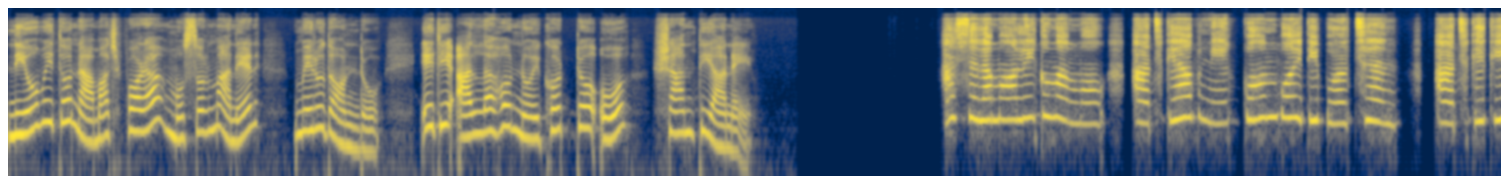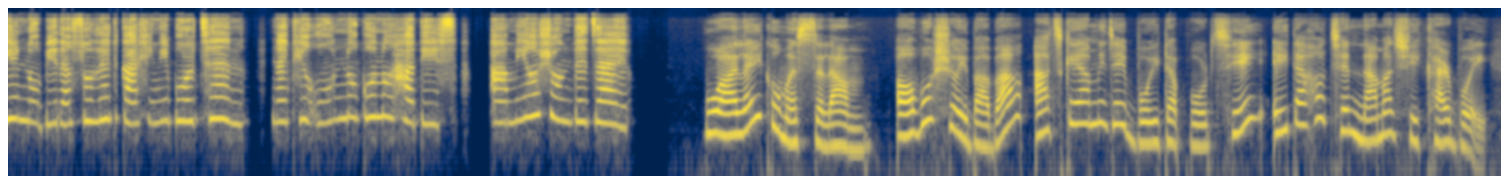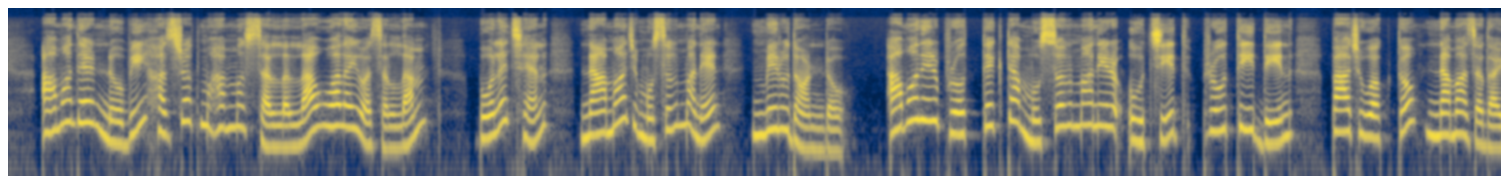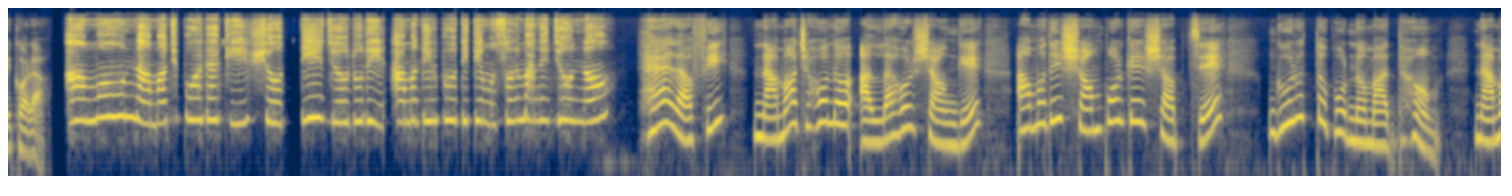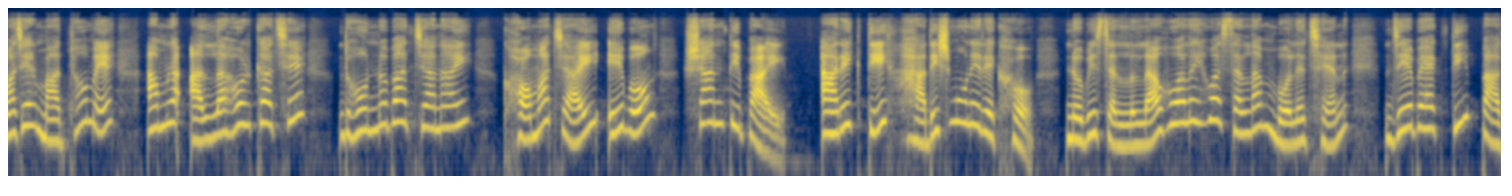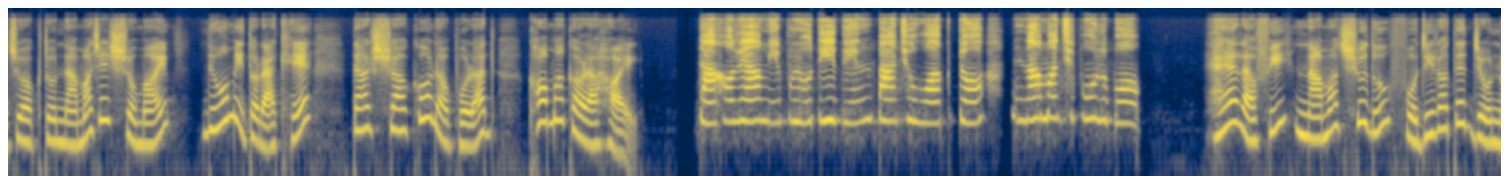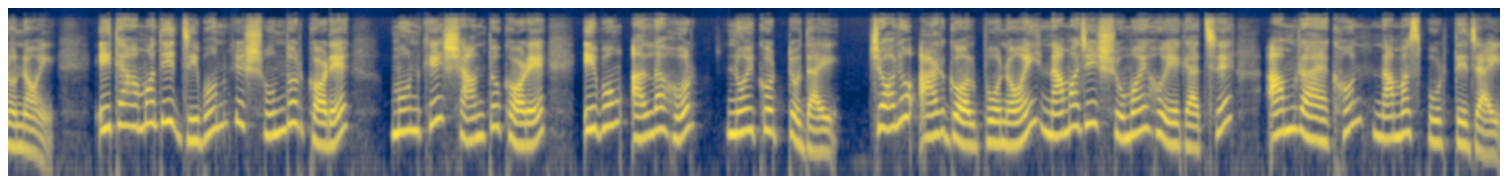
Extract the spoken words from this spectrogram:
নিয়মিত নামাজ পড়া মুসলমানের মেরুদণ্ড। এটি আল্লাহর নৈকট্য ও শান্তি আনে। আসসালামু আলাইকুম আম্মু আজকে আপনি কোন বইটি পড়ছেন? আজকে কি নবী রাসূলের কাহিনী পড়ছেন নাকি অন্য কোনো হাদিস? আমিও শুনতে চাই। ওয়ালাইকুম আসসালাম। অবশ্যই বাবা আজকে আমি যে বইটা পড়ছি এইটা হচ্ছে নামাজ শিক্ষার বই। আমাদের নবী হজরত মুহাম্মদ সাল্লাহ আলাই ওয়াসাল্লাম বলেছেন নামাজ মুসলমানের মেরুদণ্ড। আমাদের প্রত্যেকটা মুসলমানের উচিত প্রতিদিন পাঁচ ওয়াক্ত নামাজ আদায় করা। আম্মু নামাজ পড়া কি সত্যি জরুরি আমাদের প্রতিটি মুসলমানের জন্য? হ্যাঁ রাফি নামাজ হলো আল্লাহর সঙ্গে আমাদের সম্পর্কের সবচেয়ে গুরুত্বপূর্ণ মাধ্যম। নামাজের মাধ্যমে আমরা আল্লাহর কাছে ধন্যবাদ জানাই, ক্ষমা চাই এবং শান্তি পাই। আরেকটি হাদিস মনে রেখো। নবী সাল্লাহু আলহাসাল্লাম বলেছেন, যে ব্যক্তি পাঁচ অক্ট নামাজের সময় নিয়মিত রাখে, তার সকল অপরাধ ক্ষমা করা হয়। তাহলে আমি প্রতিদিন পাঁচ ওয়াক্ত নামাজ পড়ব। হ্যাঁ রাফি, নামাজ শুধু ফজিরতের জন্য নয়। এটা আমাদের জীবনকে সুন্দর করে, মনকে শান্ত করে এবং আল্লাহর নৈকট্য দেয়। চলো আর গল্প নয়, নামাজের সময় হয়ে গেছে, আমরা এখন নামাজ পড়তে যাই।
